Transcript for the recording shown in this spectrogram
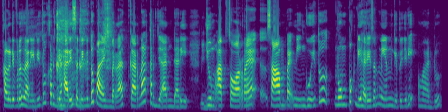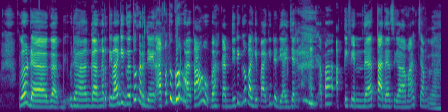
kalau di perusahaan ini tuh kerja hari Senin itu paling berat karena kerjaan dari Minggu. Jumat sore sampai Minggu itu numpuk di hari Senin gitu. Jadi waduh, gue udah gak udah gak ngerti lagi gue tuh kerjain apa tuh gue nggak tahu bahkan. Jadi gue pagi-pagi udah diajarin apa aktifin data dan segala macam. Ah.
